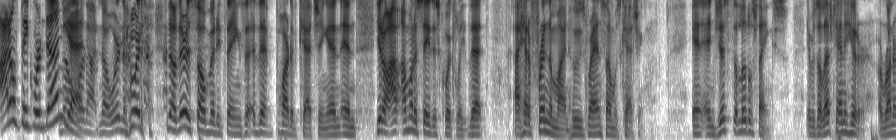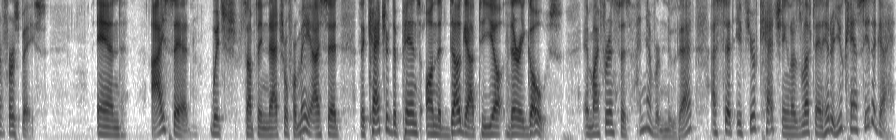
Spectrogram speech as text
I don't think we're done no, yet. No, we're not. No, we're, we're not. No, there is so many things that, that part of catching, and and you know, I, I'm going to say this quickly that I had a friend of mine whose grandson was catching, and and just the little things. It was a left-handed hitter, a runner at first base, and I said, which something natural for me, I said the catcher depends on the dugout to yell, "There he goes." And my friend says, I never knew that. I said, if you're catching as a left hand hitter, you can't see the guy.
